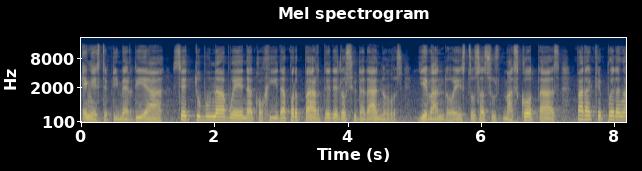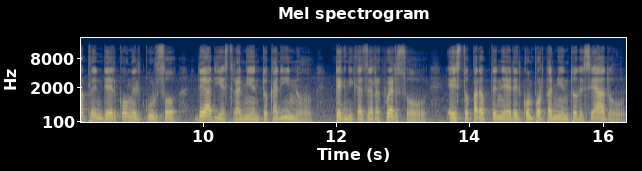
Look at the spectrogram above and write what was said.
En este primer día se tuvo una buena acogida por parte de los ciudadanos, llevando estos a sus mascotas para que puedan aprender con el curso de adiestramiento canino, técnicas de refuerzo, esto para obtener el comportamiento deseado,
